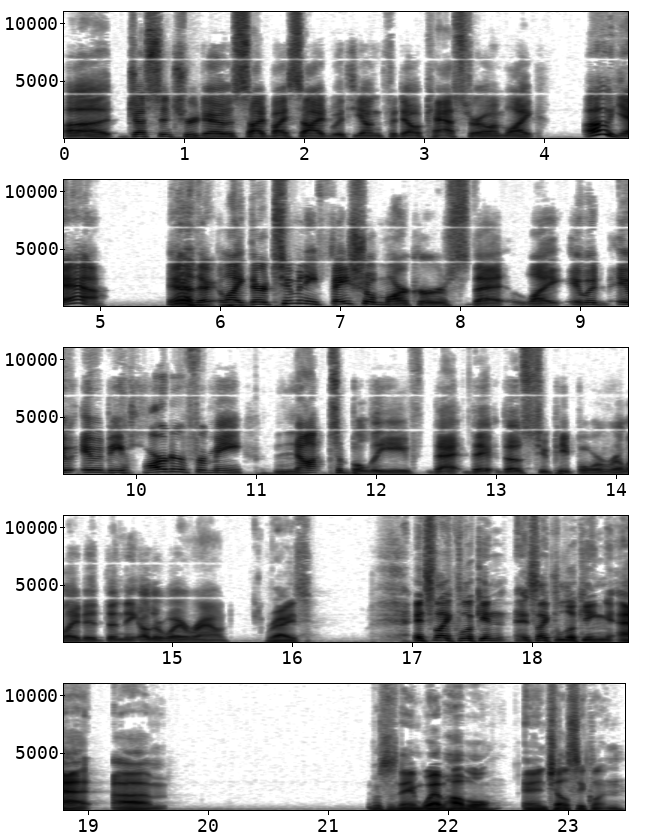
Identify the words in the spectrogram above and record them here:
uh, Justin Trudeau side by side with young Fidel Castro. I'm like, "Oh yeah." Yeah, Yeah. there like there are too many facial markers that like it would it, it would be harder for me not to believe that they, those two people were related than the other way around. Right. It's like looking. It's like looking at um, what's his name, Webb Hubbell and Chelsea Clinton.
